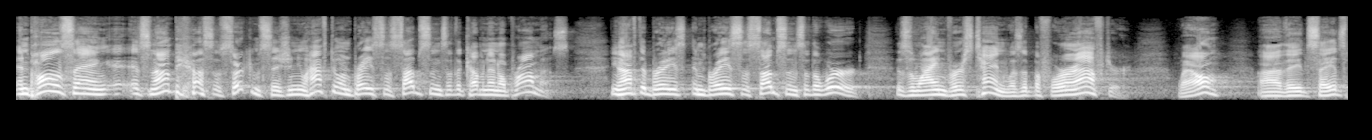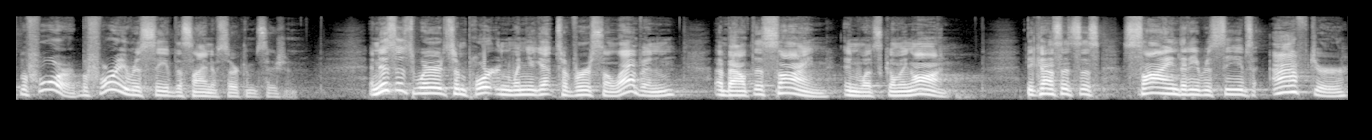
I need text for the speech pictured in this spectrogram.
And Paul's saying it's not because of circumcision, you have to embrace the substance of the covenantal promise. You have to embrace, embrace the substance of the word. This is why in verse 10, was it before or after? Well, uh, they'd say it's before, before he received the sign of circumcision. And this is where it's important when you get to verse 11 about this sign and what's going on. Because it's this sign that he receives after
